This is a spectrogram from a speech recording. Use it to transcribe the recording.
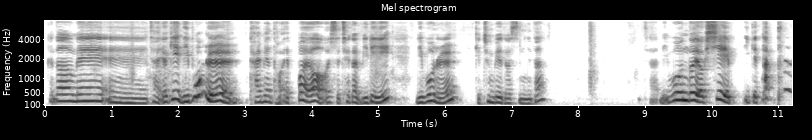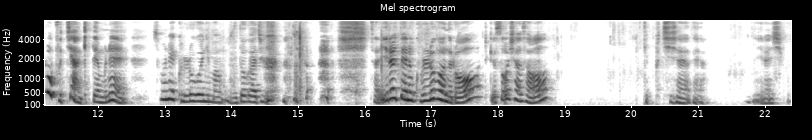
그 다음에 자 여기 리본을 달면 더 예뻐요. 그래서 제가 미리 리본을 이렇게 준비해 뒀습니다. 자 리본도 역시 이게 딱 풀로 붙지 않기 때문에 손에 글루건이 막 묻어가지고 자 이럴 때는 글루건으로 이렇게 쏘셔서 이렇게 붙이셔야 돼요. 이런 식으로.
